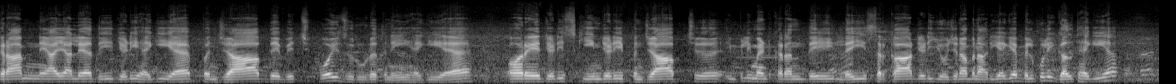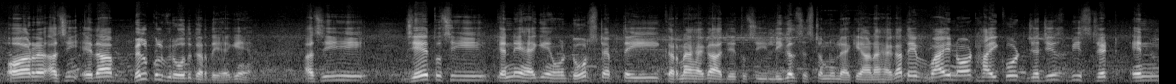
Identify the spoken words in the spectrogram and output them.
ਗ੍ਰਾਮ ਨਿਆਇਆਲਿਆ ਦੀ ਜਿਹੜੀ ਹੈਗੀ ਹੈ, ਪੰਜਾਬ ਦੇ ਵਿੱਚ ਕੋਈ ਜ਼ਰੂਰਤ ਨਹੀਂ ਹੈਗੀ ਹੈ ਔਰ ਇਹ ਜਿਹੜੀ ਸਕੀਮ ਜਿਹੜੀ ਪੰਜਾਬ 'ਚ ਇੰਪਲੀਮੈਂਟ ਕਰਨ ਦੇ ਲਈ ਸਰਕਾਰ ਜਿਹੜੀ ਯੋਜਨਾ ਬਣਾ ਰਹੀ ਹੈਗੀ ਹੈ, ਬਿਲਕੁਲ ਹੀ ਗਲਤ ਹੈਗੀ ਆ ਔਰ ਅਸੀਂ ਇਹਦਾ ਬਿਲਕੁਲ ਵਿਰੋਧ ਕਰਦੇ ਹੈਗੇ ਆ। ਅਸੀਂ ਜੇ ਤੁਸੀਂ ਕਹਿੰਦੇ ਹੈਗੇ ਹੋ ਡੋਰ ਸਟੈਪ ਤੇ ਹੀ ਕਰਨਾ ਹੈਗਾ, ਜੇ ਤੁਸੀਂ ਲੀਗਲ ਸਿਸਟਮ ਨੂੰ ਲੈ ਕੇ ਆਣਾ ਹੈਗਾ, ਤੇ ਵਾਈ ਨਾਟ ਹਾਈ ਕੋਰਟ ਜੱਜਸ ਵੀ ਸਿਟ ਇਨ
